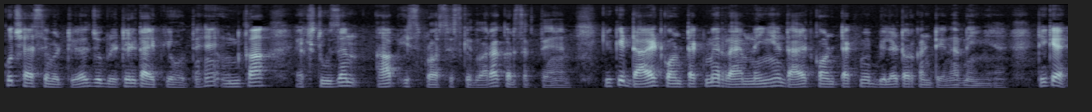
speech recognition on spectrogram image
कुछ ऐसे मटेरियल जो ब्रिटिल टाइप के होते हैं, उनका एक्सट्रूज़न आप इस प्रोसेस के द्वारा कर सकते हैं। क्योंकि डायरेक्ट कांटेक्ट में रैम नहीं है डायरेक्ट कांटेक्ट में बिलेट और कंटेनर नहीं है। ठीक है?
